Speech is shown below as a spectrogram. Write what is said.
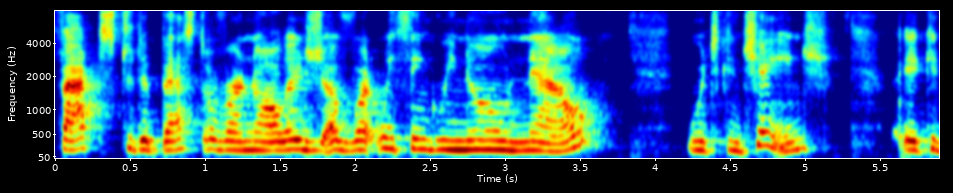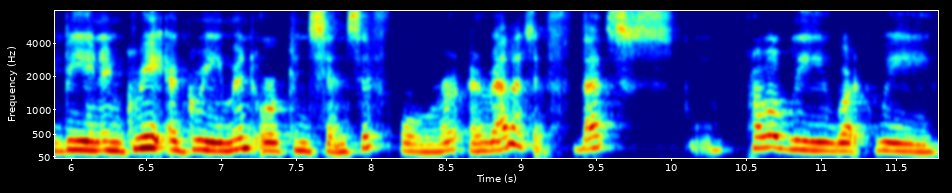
facts to the best of our knowledge of what we think we know now, which can change. It could be an agree- agreement or consensus or a relative. That's probably what we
